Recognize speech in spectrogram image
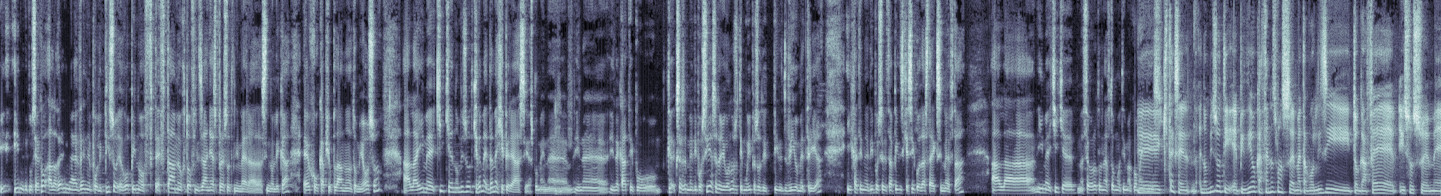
Ε, είναι εντυπωσιακό, αλλά δεν είναι, δεν είναι πολύ πίσω. Εγώ πίνω 7 με 8 φλιτζάνια εσπρέσο την ημέρα συνολικά. Έχω κάποιο πλάνο να το μειώσω, αλλά είμαι εκεί και νομίζω ότι δεν, με, δεν με έχει επηρεάσει. Ας πούμε. Είναι, mm. είναι, είναι κάτι που. Ξέρεις, με εντυπωσίασε το γεγονός ότι μου είπες ότι πίνεις 2 με 3. Είχα την εντύπωση ότι θα πίνεις και εσύ κοντά στα 6 με 7 αλλά είμαι εκεί και θεωρώ τον εαυτό μου ότι είμαι ακόμα ε, Κοίταξε, νομίζω ότι επειδή ο καθένας μας ε, μεταβολίζει τον καφέ ίσως ε, με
